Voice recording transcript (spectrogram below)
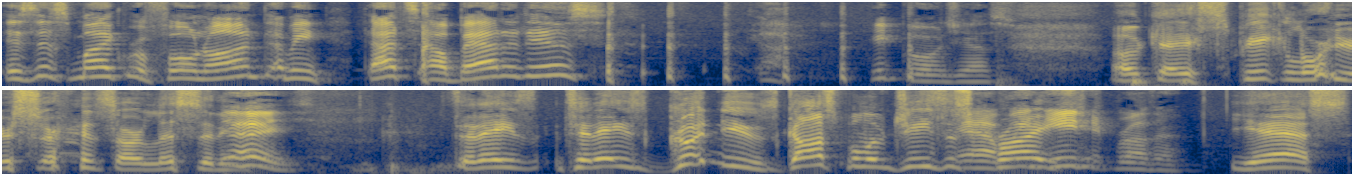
Is this microphone on? I mean, that's how bad it is. God, keep going, Jess. Okay, speak, Lord, your servants are listening. Hey, Today's today's good news, gospel of Jesus yeah, Christ. we need it, brother. Yes.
